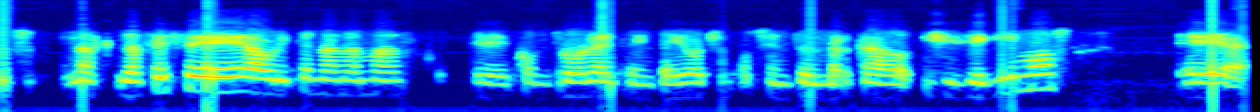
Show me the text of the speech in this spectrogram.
pues la, la CFE ahorita nada más eh, controla el 38% del mercado y si seguimos eh,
